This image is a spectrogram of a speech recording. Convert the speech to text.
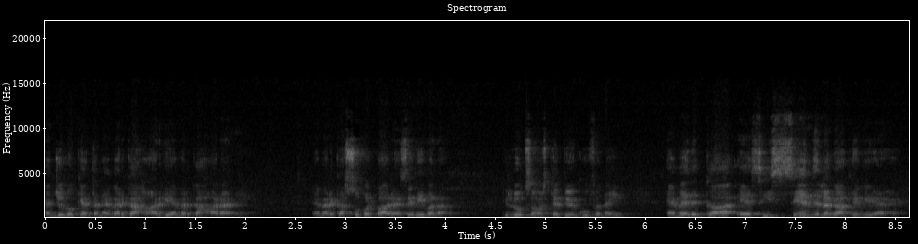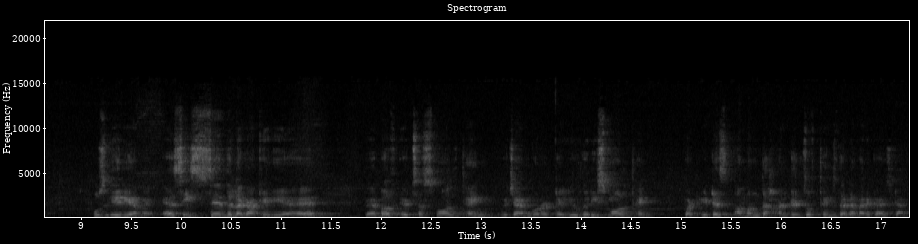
and जो लोग कहते हैं ना, अमेरिका हार गया, अमेरिका हारा नहीं। अमेरिका सुपर पावर ऐसे नहीं बना कि लोग समझते बेवकूफ़ है। नहीं, अमेरिका ऐसी सेंध लगा के गया है, उस एरिया में ऐसी सेंध लगा के गया है। Vaibhav it's a small thing which I am gonna tell you very small thing but it is among the hundreds of things that America is done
